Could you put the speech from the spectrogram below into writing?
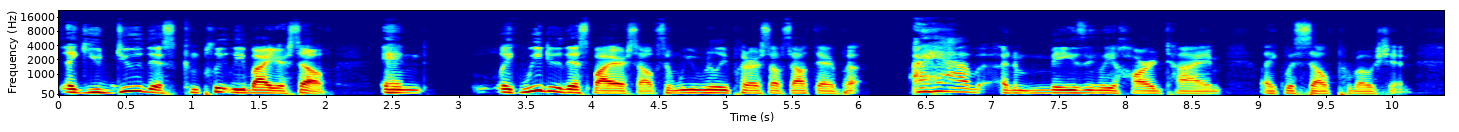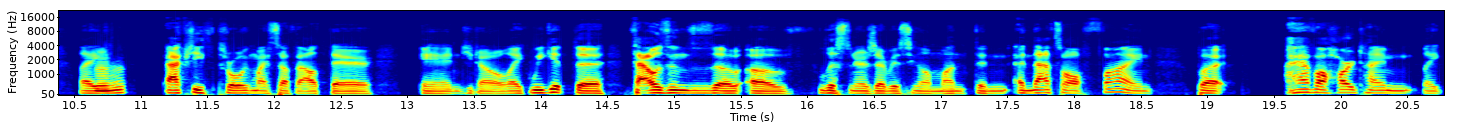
like you do this completely by yourself, and like we do this by ourselves, and we really put ourselves out there. But I have an amazingly hard time like with self promotion, like Mhm. actually throwing myself out there. And you know, like we get the thousands of, of listeners every single month, and and that's all fine. But I have a hard time like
